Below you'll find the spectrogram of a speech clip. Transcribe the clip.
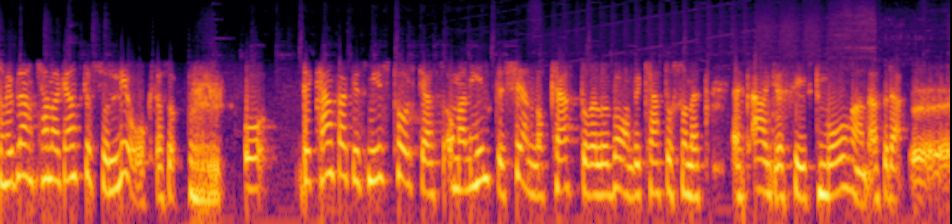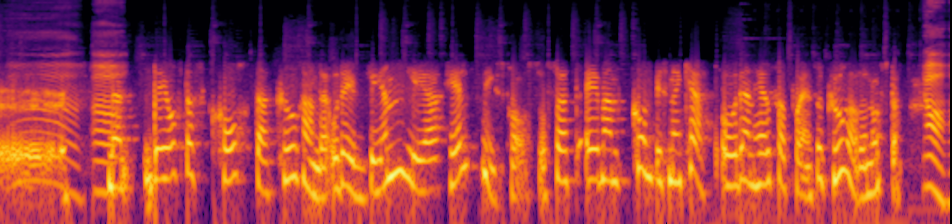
som ibland kan vara ganska så lågt. Alltså brrr. Och det kan faktiskt misstolkas om man inte känner katter eller är van vid katter som ett, ett aggressivt morrande, alltså där Ja. Men det är oftast korta kurrande och det är vänliga hälsningsfraser. Så att är man kompis med en katt och den hälsar på en så kurrar den ofta. Ja,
